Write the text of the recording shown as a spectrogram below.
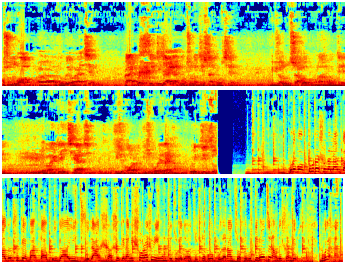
অসম্ভব দৌড়ে বেড়াচ্ছেন। প্রায় প্রত্যেকটি জায়গা পৌঁছানোর চেষ্টা করছেন। ভীষণ উৎসাহ ওনার মধ্যে এবং একটা ইচ্ছে আছে। কিছু করার, কিছু করে দেখা। উনি দৃশ্য পুরো বক্তব্যটা শোনালাম কাজল শেখে বার্তা বিদায়ী জেলা শাসকের। আমি সরাসরি এই মুহূর্তে চলে যাওয়ার চেষ্টা করব। ভোলানাথ চক্রবর্তী রয়েছেন আমাদের সঙ্গে। ভোলানাথ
